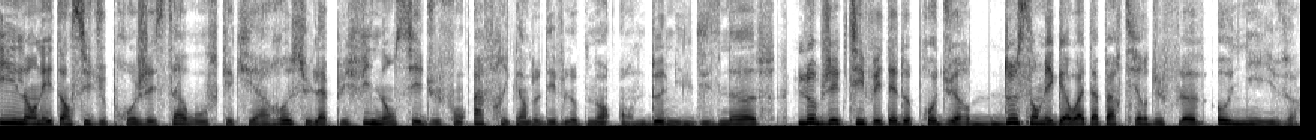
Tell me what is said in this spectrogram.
Il en est ainsi du projet Saoufk qui a reçu l'appui financier du Fonds africain de développement en 2019. L'objectif était de produire 200 MW à partir du fleuve Onive.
